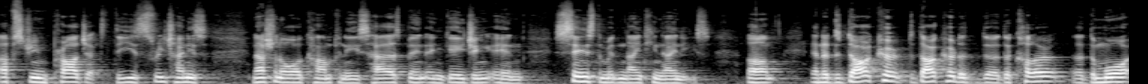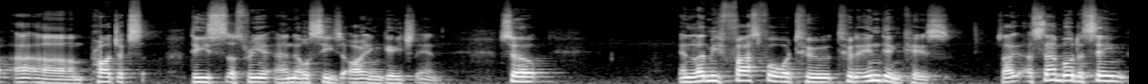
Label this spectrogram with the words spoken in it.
upstream projects these three Chinese national oil companies has been engaging in since the mid-1990s. Um, and the darker, the, darker the, the, the color, uh, the more uh, um, projects these uh, three NOCs are engaged in. So, and let me fast forward to, to the Indian case. So I assembled the same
